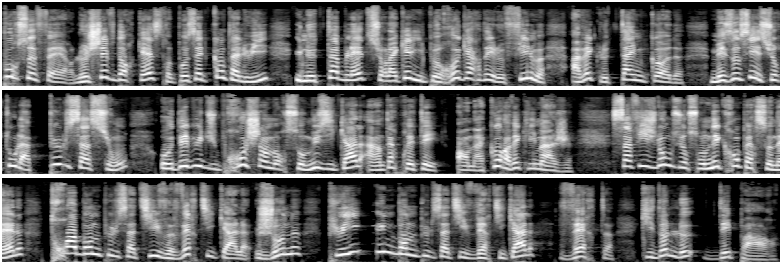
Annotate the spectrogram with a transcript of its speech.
Pour ce faire, le chef d'orchestre possède quant à lui une tablette sur laquelle il peut regarder le film avec le timecode, mais aussi et surtout la pulsation au début du prochain morceau musical à interpréter, en accord avec l'image. S'affiche donc sur son écran personnel trois bandes pulsatives verticales jaunes, puis une bande pulsative verticale verte, qui donne le départ.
